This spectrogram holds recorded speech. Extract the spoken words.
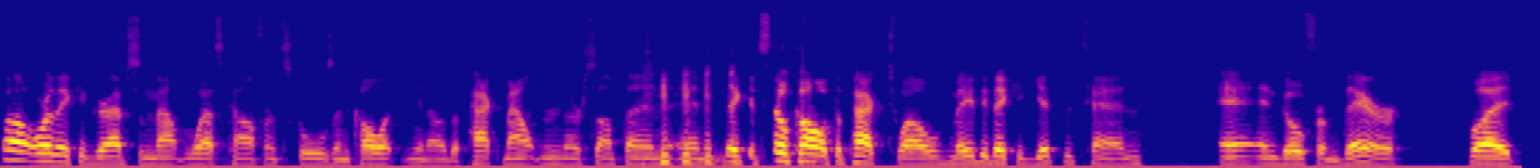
Well, or they could grab some Mountain West Conference schools and call it, you know, the Pac Mountain or something, and they could still call it the Pac 12. Maybe they could get to 10 and, and, go from there. But,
